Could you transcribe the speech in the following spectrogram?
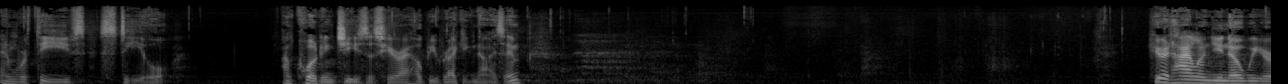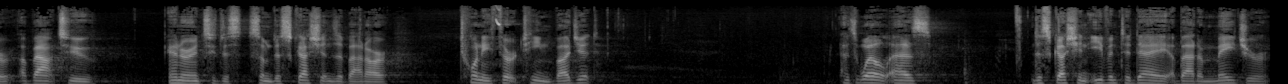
and where thieves steal. I'm quoting Jesus here. I hope you recognize him. Here at Highland, you know, we are about to enter into some discussions about our 2013 budget as well as discussion even today about a major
